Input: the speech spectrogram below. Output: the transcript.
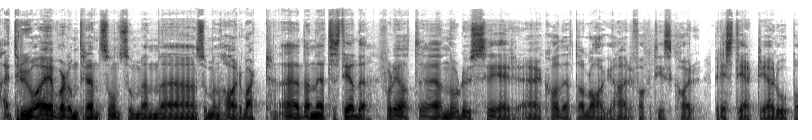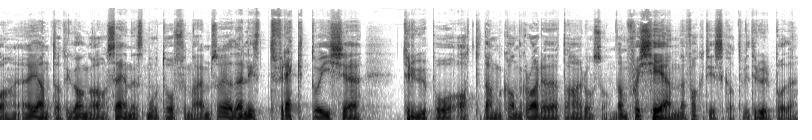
Nei, Trua er vel omtrent sånn som en, eh, som en har vært. Eh, den er til stede. Fordi at Når du ser hva dette laget her faktisk har prestert i Europa gjentatte ganger, senest mot Hoffenheim, så er det litt frekt å ikke tro på at de kan klare dette her også. De fortjener faktisk at vi tror på det.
